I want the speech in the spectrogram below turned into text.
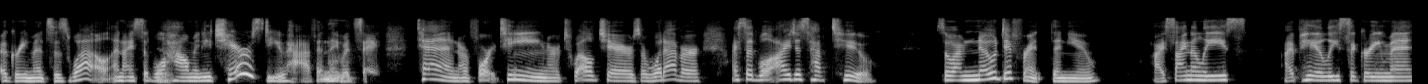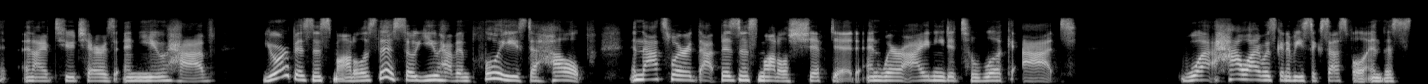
agreements as well and i said well yeah. how many chairs do you have and they mm-hmm. would say 10 or 14 or 12 chairs or whatever i said well i just have two so i'm no different than you i sign a lease i pay a lease agreement and i have two chairs and you have your business model is this. So you have employees to help. And that's where that business model shifted and where I needed to look at what how I was going to be successful in this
